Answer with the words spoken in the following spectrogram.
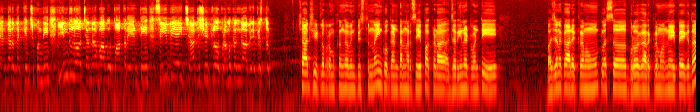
టెండర్ దక్కించుకుంది? ఇందులో చంద్రబాబు పాత్ర ఏంటి? సిబిఐ ఛార్జ్ షీట్లో ప్రముఖంగా వినిపిస్తున్న ఛార్జ్ షీట్లో ప్రముఖంగా వినిపిస్తున్నాయి ఇంకో గంటన్నర సేపు అక్కడ జరిగినటువంటి భజన కార్యక్రమము ప్లస్ బురద కార్యక్రమం అన్నీ అయిపోయాయి కదా.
